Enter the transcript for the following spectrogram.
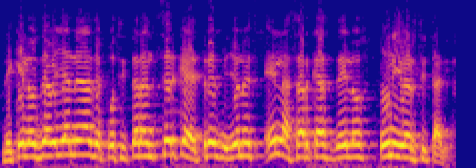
de que los de Avellaneda depositaran cerca de 3 millones en las arcas de los universitarios.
